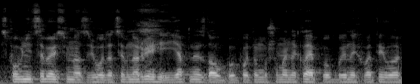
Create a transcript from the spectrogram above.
Сповніть себе в 17 років, це в Норвегії, я б не здав би, тому що в мене клепу би не хватило.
